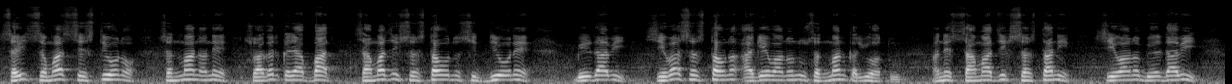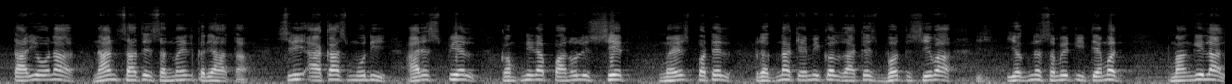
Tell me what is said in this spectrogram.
સહિત સમાજ શ્રેષ્ઠીઓનો સન્માન અને સ્વાગત કર્યા બાદ સામાજિક સંસ્થાઓની સિદ્ધિઓને બિરદાવી સેવા સંસ્થાઓના આગેવાનોનું સન્માન કર્યું હતું અને સામાજિક સંસ્થાની સેવાનો બિરદાવી તારીઓના નાન સાથે સન્માનિત કર્યા હતા. શ્રી આકાશ મોદી, આરએસપીએલ કંપનીના પાનોલી શેઠ મહેશ પટેલ, પ્રજ્ઞા કેમિકલ, રાકેશ ભટ્ટ સેવા યજ્ઞ સમિતિ તેમજ માંગીલાલ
